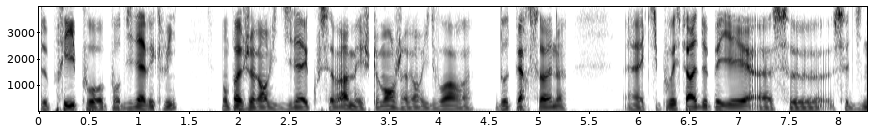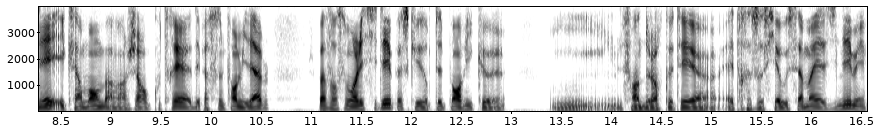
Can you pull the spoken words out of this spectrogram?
de prix pour, pour dîner avec lui. Non pas que j'avais envie de dîner avec Oussama, mais justement, j'avais envie de voir d'autres personnes euh, qui pouvaient se permettre de payer euh, ce, dîner. Et clairement, ben, j'ai rencontré des personnes formidables. Je ne vais pas forcément les citer parce qu'ils n'ont peut-être pas envie que, enfin, de leur côté, euh, être associés à Oussama et à ce dîner, mais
